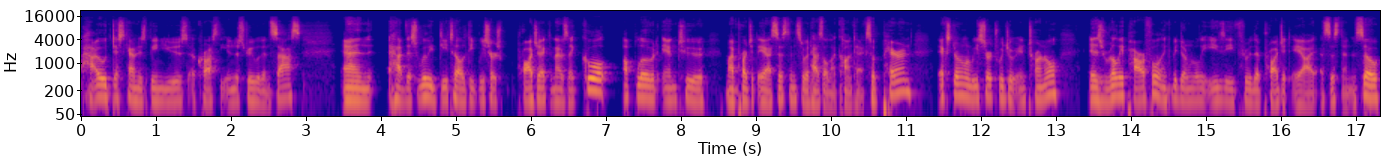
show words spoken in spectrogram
how discount is being used across the industry within SaaS and had this really detailed deep research project. And I was like, cool, upload into my project AI assistant so it has all that context. So pairing external research with your internal is really powerful and can be done really easy through the project AI assistant. And so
